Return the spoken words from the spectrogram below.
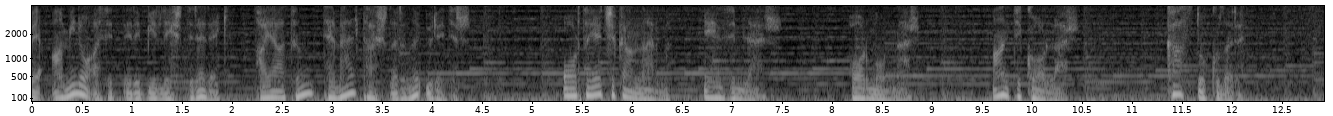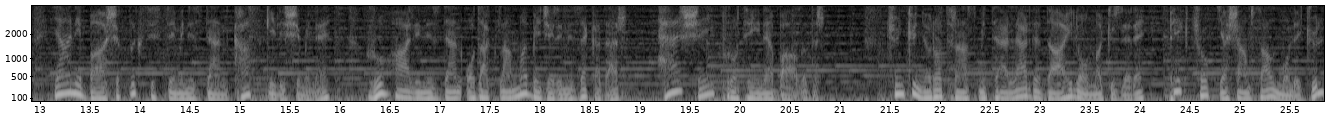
ve amino asitleri birleştirerek hayatın temel taşlarını üretir. Ortaya çıkanlar mı? Enzimler, hormonlar, antikorlar, kas dokuları. Yani bağışıklık sisteminizden kas gelişimine, ruh halinizden odaklanma becerinize kadar her şey proteine bağlıdır. Çünkü nörotransmitterler de dahil olmak üzere pek çok yaşamsal molekül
